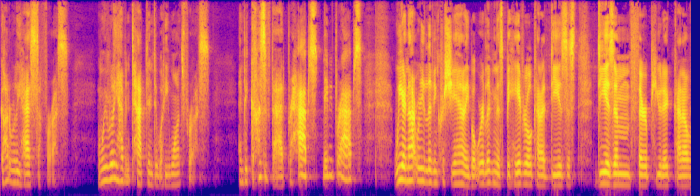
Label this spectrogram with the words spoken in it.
God really has stuff for us, and we really haven't tapped into what He wants for us. And because of that, perhaps, maybe perhaps, we are not really living Christianity, but we're living this behavioral kind of deist, deism, therapeutic kind of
